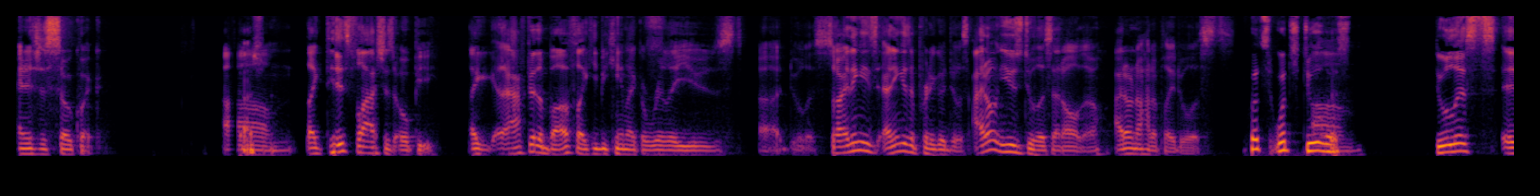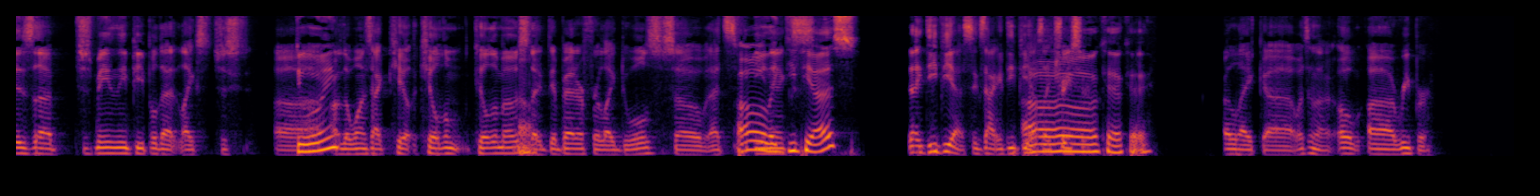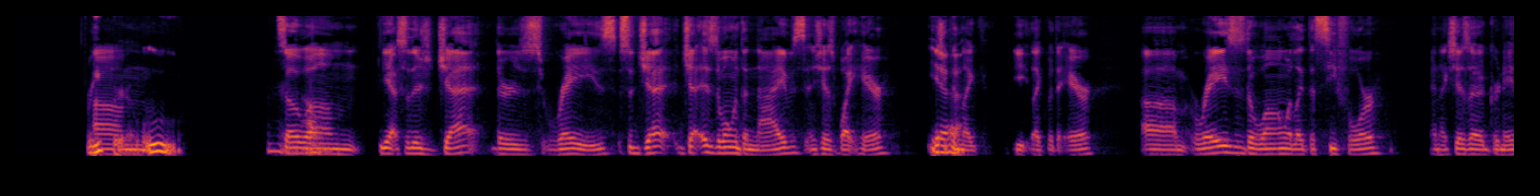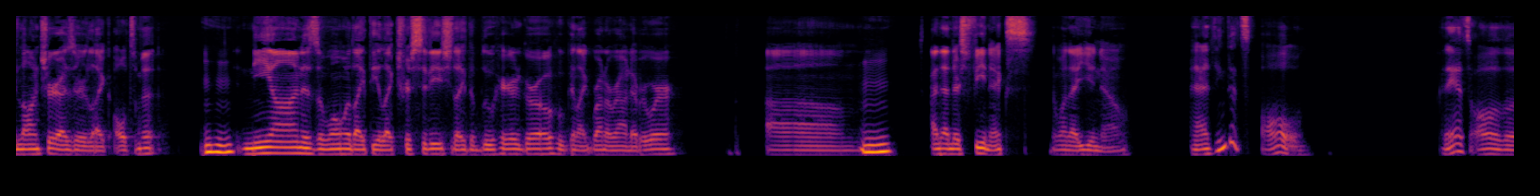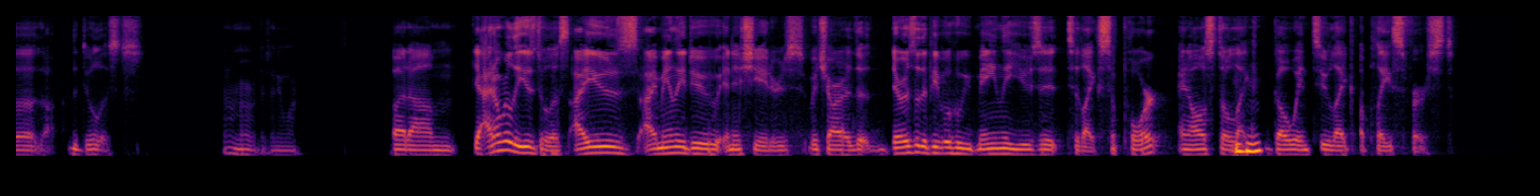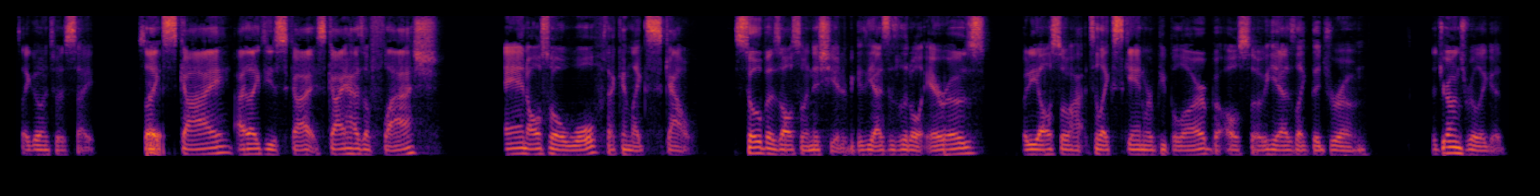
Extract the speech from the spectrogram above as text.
and it's just so quick. Gotcha. Um, like his flash is OP. Like after the buff, like he became like a really used uh duelist. So I think he's I think he's a pretty good duelist. I don't use duelists at all though. I don't know how to play duelists. what's what's duelist? Um, duelists is uh just mainly people that like just uh are the ones that kill kill them kill the most. Oh. Like they're better for like duels. So that's oh, like DPS. like DPS exactly DPS oh, like Tracer okay, okay. or like uh what's another oh uh Reaper. Reaper. Um, Ooh. So Oh. um yeah, so there's Jett, there's Raze. So Jett Jett is the one with the knives and she has white hair. Yeah. She can like eat like with the air. Um Raze is the one with like the C4 and like she has a grenade launcher as her like ultimate. Hmm Neon is the one with like the electricity. She's like the blue haired girl who can like run around everywhere. Um, hmm and then there's Phoenix, the one that you know, and I think that's all. I think that's all the the, the duelists. I don't remember if there's any more. But um, yeah, I don't really use duelists. I use I mainly do initiators, which are the those are the people who mainly use it to like support and also like Mhm. go into like a place first. So I go into a site. So like Skye, I like to use Skye. Skye has a flash and also a wolf that can like scout. Sova is also initiator because he has his little arrows, but he also ha- to like scan where people are, but also he has like the drone. The drone's really good.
